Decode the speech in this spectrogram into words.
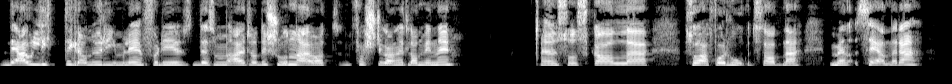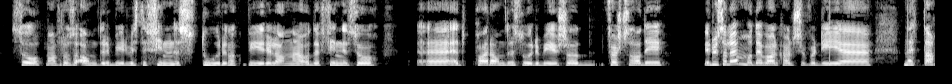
Det er jo litt grann urimelig, fordi det som er tradisjonen, er jo at første gang et land vinner, eh, så skal eh, Så er for hovedstadene. Men senere så åpner man for også andre byer, hvis det finnes store nok byer i landet, og det finnes jo eh, et par andre store byer. Så først sa de Jerusalem, og det var kanskje fordi Netta,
